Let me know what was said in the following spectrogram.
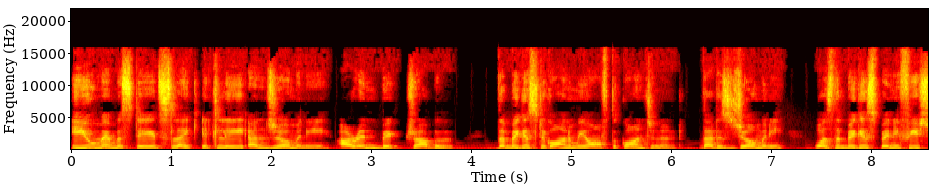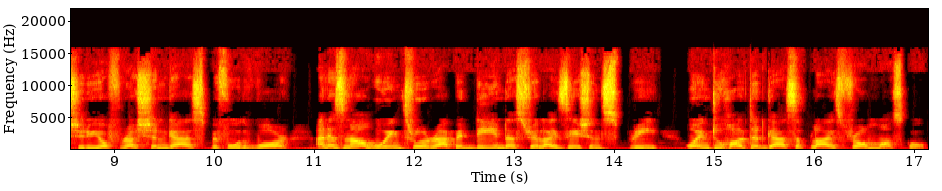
EU member states like Italy and Germany are in big trouble. The biggest economy of the continent, that is Germany, was the biggest beneficiary of Russian gas before the war and is now going through a rapid deindustrialization spree owing to halted gas supplies from Moscow.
